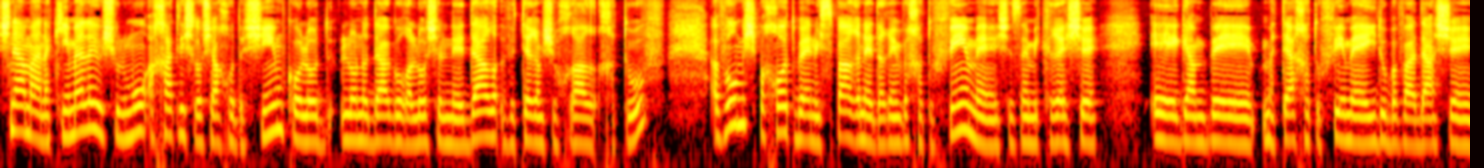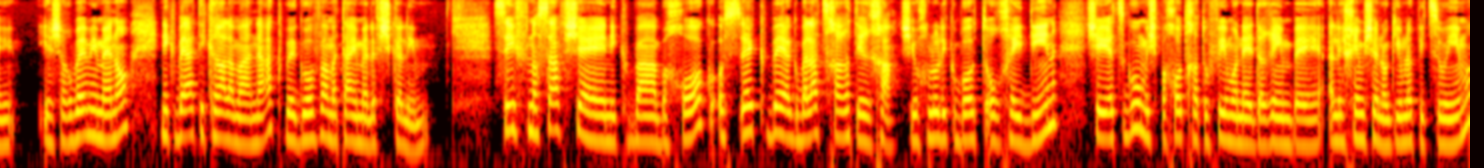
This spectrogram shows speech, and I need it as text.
שני המענקים האלה ישולמו אחת לשלושה חודשים, כל עוד לא נודע גורלו של נעדר וטרם שוחרר חטוף. עבור משפחות בהן מספר נעדרים וחטופים, אה, שזה מקרה שגם במטה החטופים העידו בוועדה שיש הרבה ממנו, נקבעה תקרה למענק בגובה 200 אלף שקלים. סעיף נוסף שנקבע בחוק עוסק בהגבלת שכר הטרחה, שיוכלו לגבות עורכי דין שייצגו משפחות חטופים או נעדרים בהליכים שנוגעים לפיצויים.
